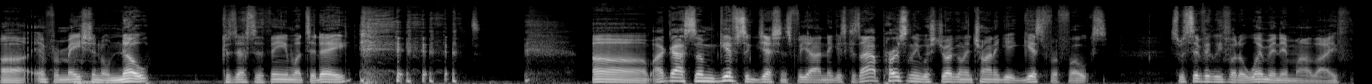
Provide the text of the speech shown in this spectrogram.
uh, informational note, because that's the theme of today. Um, I got some gift suggestions for y'all niggas because I personally was struggling trying to get gifts for folks, specifically for the women in my life.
